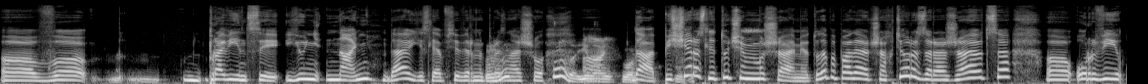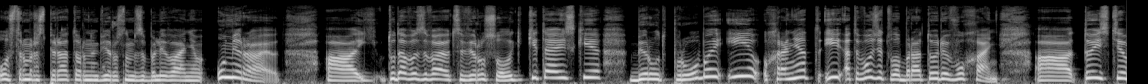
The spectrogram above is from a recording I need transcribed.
э, в провинции Юньнань, да, если я все верно угу. произношу. Ну, да, Юнань, а, да, пещера угу. с летучими мышами. Туда попадают шахтеры, заражаются э, ОРВИ, острым респираторным вирусным заболеванием, умирают. А, туда вызываются вирусологи китайские, берут пробы и хранят, и отвозят в лабораторию в Ухань. А, то есть э,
